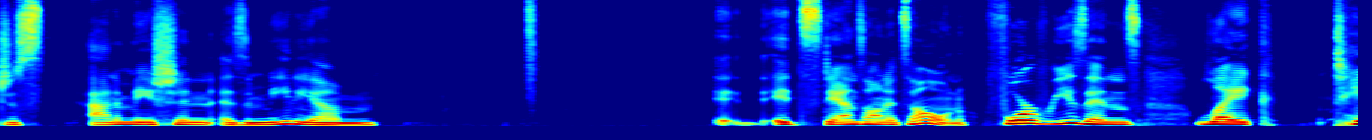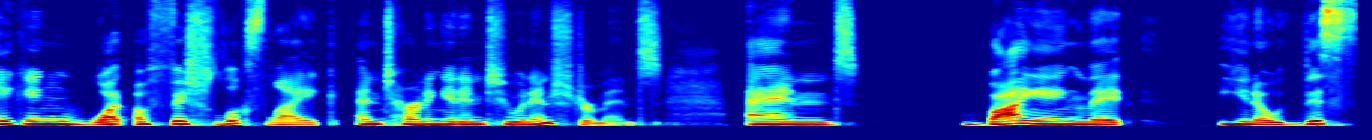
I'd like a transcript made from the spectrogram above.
just animation as a medium it, it stands on its own for reasons like taking what a fish looks like and turning it into an instrument and buying that you know this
